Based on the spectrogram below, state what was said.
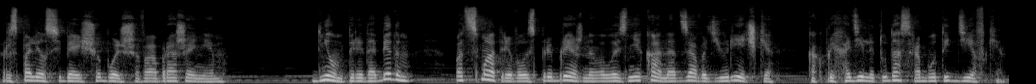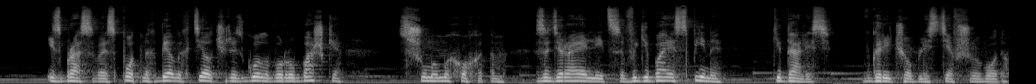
распалил себя еще больше воображением. Днем перед обедом подсматривал из прибрежного лазняка над заводью речки, как приходили туда с работы девки, и, сбрасывая с потных белых тел через голову рубашки, с шумом и хохотом, задирая лица, выгибая спины, кидались в горячо блестевшую воду.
